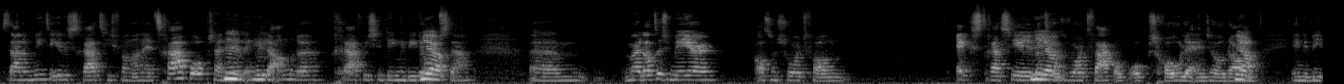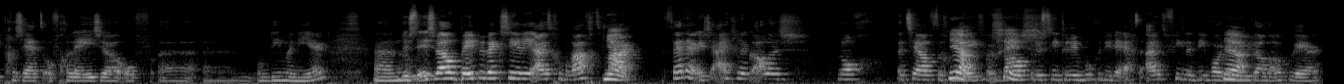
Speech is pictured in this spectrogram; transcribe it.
staan ook niet de illustraties van Annette Schaap op. Er zijn Mhm. hele, hele andere grafische dingen die erop Ja. staan. Ehm, maar dat is meer als een soort van extra serie. Dat wordt vaak op, op scholen en zo dan Ja. In de biep gezet of gelezen of eh, ehm, op die manier. Ehm, dus er is wel een paperback serie uitgebracht. Ja. Maar verder is eigenlijk alles nog hetzelfde Ja, gebleven. Behalve dus die drie boeken die er echt uitvielen, die worden Ja. nu dan ook weer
